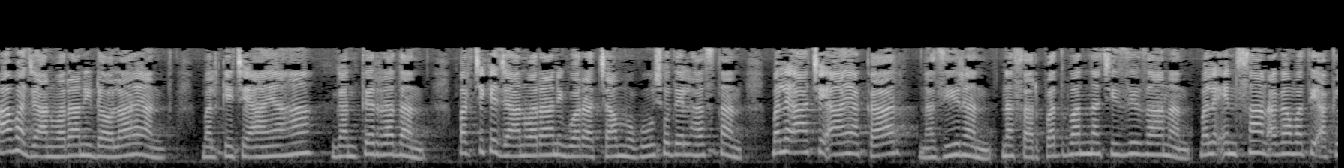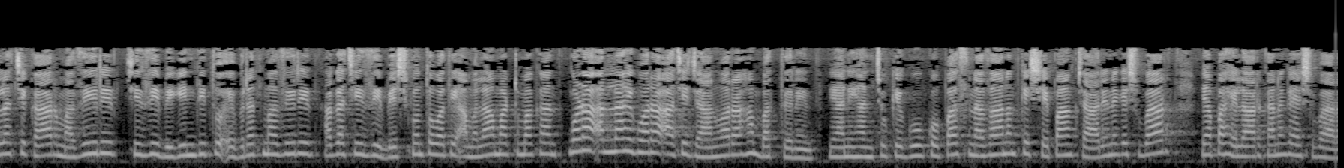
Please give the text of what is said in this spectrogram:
آوا جانورانی ڈولا ہے انت بلکہ چے آیا ہاں گنتر ردند، پرچے کے جانورانی گورا چم و گوش و دل ہستند، بلے آچے آیا کار نظیرند نہ سرپت بند نہ چیزی زانند، بلے انسان اگا وتی اکلا چے کار مزیرید، چیزی بگندی تو عبرت مزیرید اگا چیزی بیشکن تو وتی عملہ مٹ مکند۔ گوڑا اللہ گورا آچے جانورا ہم بدترین یعنی ہنچو کے گو کو پس نزانند کے شپانک چارے نگش بار یا پہلار کنگ اشبار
